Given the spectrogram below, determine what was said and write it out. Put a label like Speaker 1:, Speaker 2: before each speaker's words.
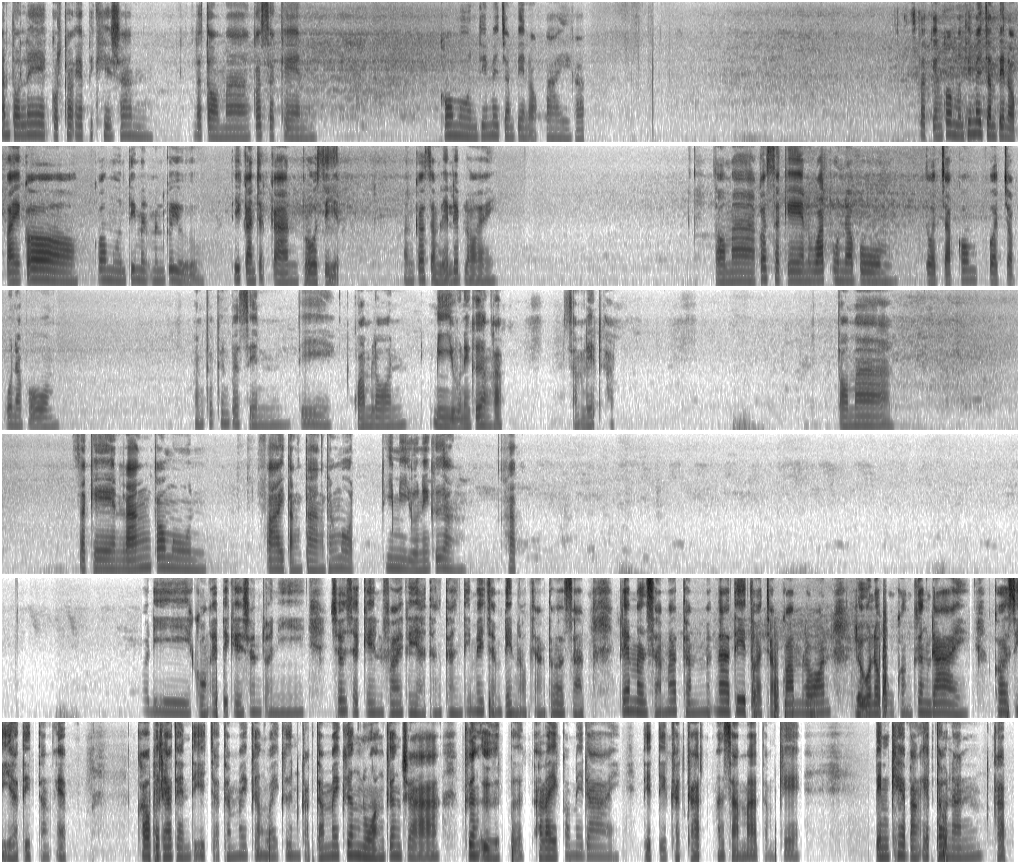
Speaker 1: ขั้นตอนแรกกดเข้าแอปพลิเคชัน และต่อมาก็สแกน ข้อมูลที่ไม่จำเป็นออกไปครับ สแกนข้อมูลที่ไม่จำเป็นออกไปก็ข้อมูลที่มันมันก็อยู่ที่การจัดการ Proceed มันก็สำเร็จเรียบร้อย ต่อมาก็สแกนวัดอุณหภูมิ ตรวจจับข้อมตรวจจับอุณหภูมิ มันก็ขึ้นเปอร์เซ็นต์ที่ความร้อนมีอยู่ในเครื่องครับสำเร็จครับ ต่อมา สแกนล้างข้อมูล ไฟล์ต่างๆ ทั้งหมดที่มีอยู่ในเครื่องครับ ข้อดีของแอปพลิเคชันตัวนี้ ช่วยสแกนไฟล์ขยะต่าง ๆ ที่ไม่จำเป็นออกจากโทรศัพท์ และมันสามารถทำหน้าที่ตรวจจับความร้อน หรืออุณหภูมิของเครื่องได้ ข้อเสียติดตั้งแอป เข้าไปแล้วแทนที่จะทำให้เครื่องไวขึ้น กลับทำให้เครื่องหน่วง เครื่องช้า เครื่องอืดเปิดอะไรก็ไม่ได้ ติดๆขัดๆมันสามารถทำแค่เป็นแค่บางแอปเท่านั้นครับ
